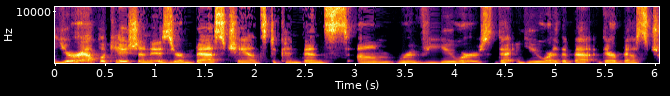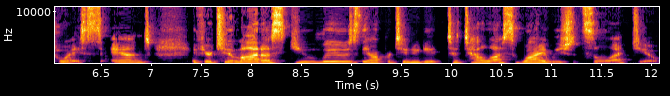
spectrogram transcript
your application is your best chance to convince um, reviewers that you are the be- their best choice and if you're too modest you lose the opportunity to tell us why we should select you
